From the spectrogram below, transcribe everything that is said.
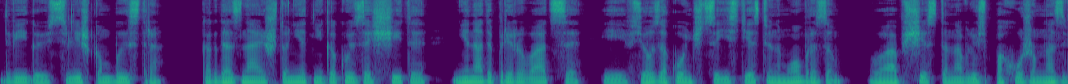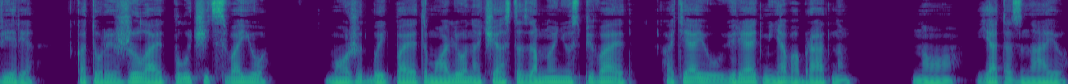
Двигаюсь слишком быстро. Когда знаешь, что нет никакой защиты, не надо прерываться, и все закончится естественным образом, вообще становлюсь похожим на зверя, который желает получить свое. Может быть, поэтому Алена часто за мной не успевает, хотя и уверяет меня в обратном. Но я-то знаю,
